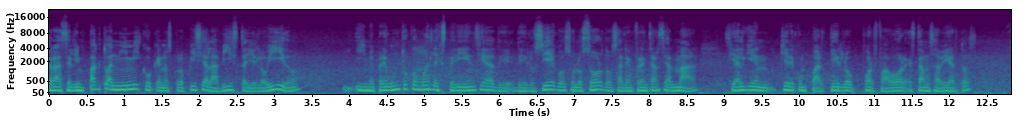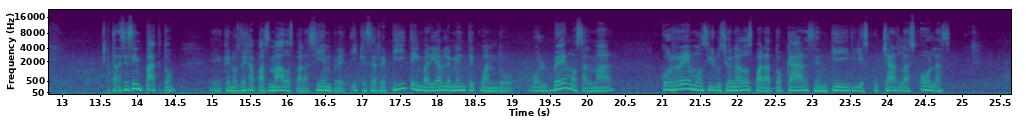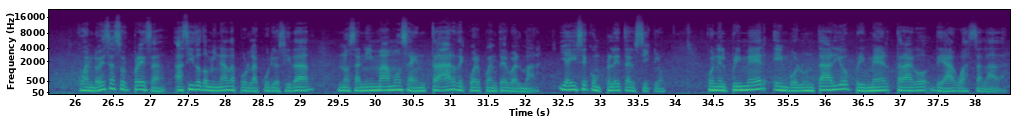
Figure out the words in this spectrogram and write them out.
Tras el impacto anímico que nos propicia la vista y el oído, y me pregunto cómo es la experiencia de, los ciegos o los sordos al enfrentarse al mar, si alguien quiere compartirlo, por favor, estamos abiertos. Tras ese impacto, eh, que nos deja pasmados para siempre y que se repite invariablemente cuando volvemos al mar, corremos ilusionados para tocar, sentir y escuchar las olas. Cuando esa sorpresa ha sido dominada por la curiosidad, nos animamos a entrar de cuerpo entero al mar, y ahí se completa el ciclo, con el primer e involuntario primer trago de agua salada.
